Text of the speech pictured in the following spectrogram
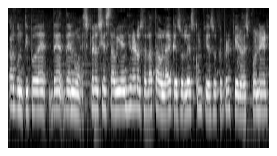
algún tipo de, de, nuez. Pero si está bien generosa la tabla de queso, les confieso que prefiero es poner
